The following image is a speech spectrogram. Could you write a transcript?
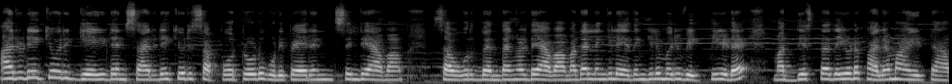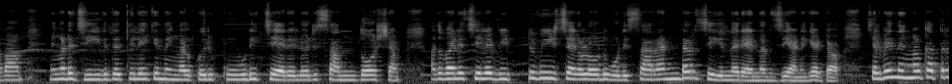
ആരുടെയൊക്കെ ഒരു ഗൈഡൻസ് ആരുടെയൊക്കെ ഒരു സപ്പോർട്ടോടു കൂടി പേരൻസിന്റെ ആവാം സൗഹൃദ ബന്ധങ്ങളുടെ ആവാം അതല്ലെങ്കിൽ ഏതെങ്കിലും ഒരു വ്യക്തിയുടെ മധ്യസ്ഥതയുടെ ഫലമായിട്ടാവാം നിങ്ങളുടെ ജീവിതത്തിലേക്ക് നിങ്ങൾക്കൊരു കൂടിച്ചേരൽ ഒരു സന്തോഷം അതുപോലെ ചില വിട്ടുവീഴ്ചകളോടുകൂടി സറണ്ടർ ചെയ്യുന്ന ഒരു എനർജിയാണ് കേട്ടോ. ചിലപ്പോൾ നിങ്ങൾക്ക് അത്ര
